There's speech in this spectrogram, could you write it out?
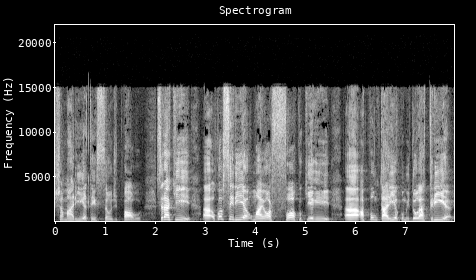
chamaria a atenção de Paulo? Será que, ah, qual seria o maior foco que ele ah, apontaria como idolatria?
